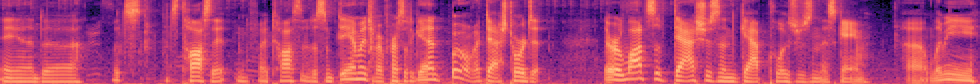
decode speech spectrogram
and uh, let's let's toss it. And if I toss it, it does some damage. If I press it again, boom, I dash towards it. There are lots of dashes and gap closers in this game. Uh, let me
